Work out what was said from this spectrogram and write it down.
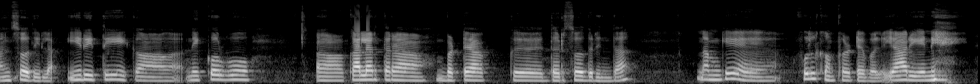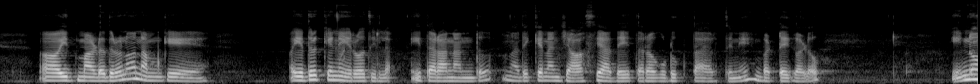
ಅನಿಸೋದಿಲ್ಲ. ಈ ರೀತಿ ಕಾ ನೆಕ್ವರೆಗೂ ಕಾಲರ್ ಥರ ಬಟ್ಟೆ ಹಾಕಿ ಧರಿಸೋದ್ರಿಂದ ನಮಗೆ ಫುಲ್ ಕಂಫರ್ಟೇಬಲ್ ಯಾರು ಏನೇ ಇದು ಮಾಡಿದ್ರೂ ನಮಗೆ ಹೆದರಿಕೆನೇ ಇರೋದಿಲ್ಲ ಈ ಥರ ನಂದು. ಅದಕ್ಕೆ ನಾನು ಜಾಸ್ತಿ ಅದೇ ಥರ ಹುಡುಕ್ತಾ ಇರ್ತೀನಿ ಬಟ್ಟೆಗಳು. ಇನ್ನು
